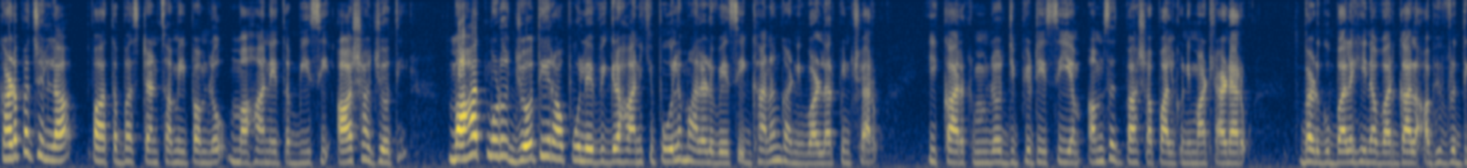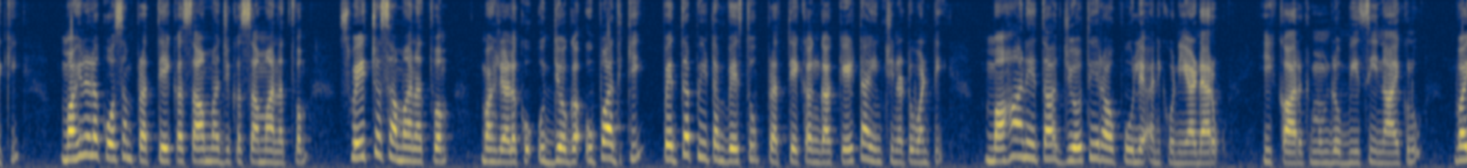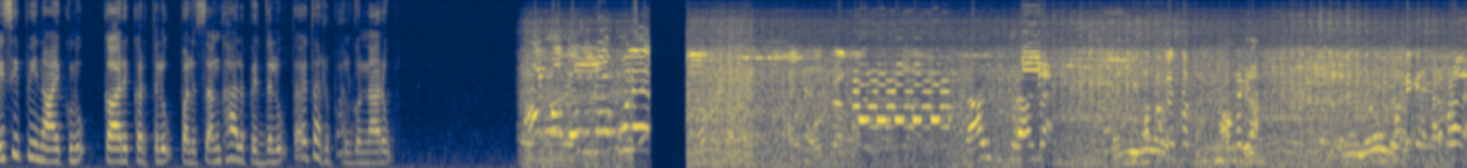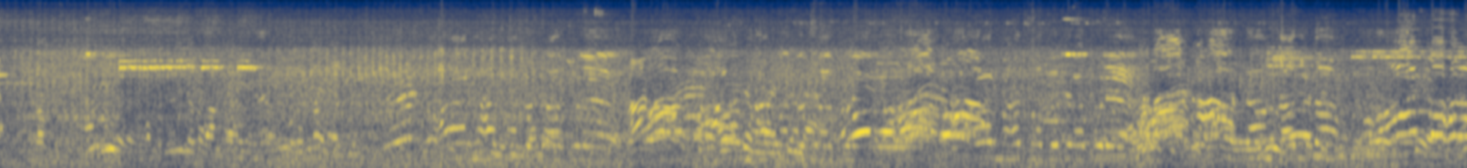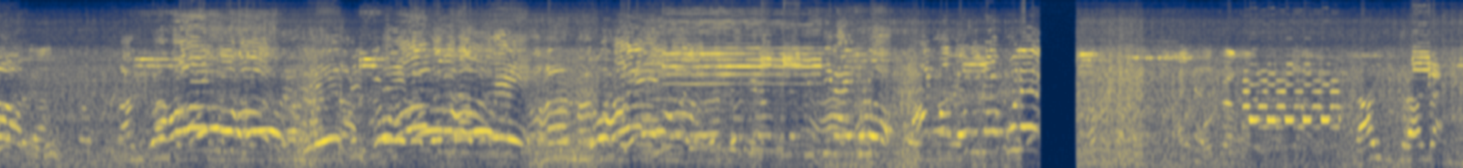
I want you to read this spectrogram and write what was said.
కడప జిల్లా పాత బస్టాండ్ సమీపంలో మహానేత బీసీ ఆశాజ్యోతి మహాత్ముడు జ్యోతిరావు పూలే విగ్రహానికి పూలమాలలు వేసి ఘనంగా నివాళులర్పించారు. ఈ కార్యక్రమంలో డిప్యూటీ సీఎం అంజద్ బాషా పాల్గొని మాట్లాడారు. బడుగు బలహీన వర్గాల అభివృద్ధికి మహిళల కోసం ప్రత్యేక సామాజిక సమానత్వం స్వేచ్ఛ సమానత్వం మహిళలకు ఉద్యోగ ఉపాధికి పెద్దపీఠం వేస్తూ ప్రత్యేకంగా కేటాయించినటువంటి మహానేత జ్యోతిరావు పూలే అని కొనియాడారు. ఈ కార్యక్రమంలో బీసీ నాయకులు వైసీపీ నాయకులు కార్యకర్తలు పలు సంఘాల పెద్దలు తదితరులు పాల్గొన్నారు. Gracias.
